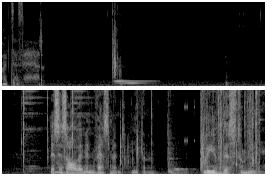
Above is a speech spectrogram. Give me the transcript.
Nyolcezer. This is all an investment, even. Leave this to me.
